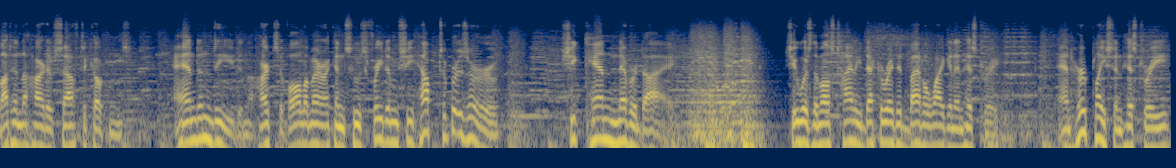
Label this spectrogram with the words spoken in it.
But in the heart of South Dakotans, and indeed in the hearts of all Americans whose freedom she helped to preserve, she can never die. She was the most highly decorated battle wagon in history, and her place in history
